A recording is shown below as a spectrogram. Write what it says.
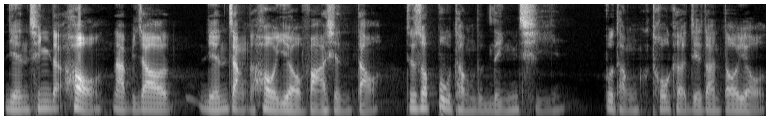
年轻的后，那比较年长的后也有发现到，就是说不同的龄期、不同脱壳阶段都有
